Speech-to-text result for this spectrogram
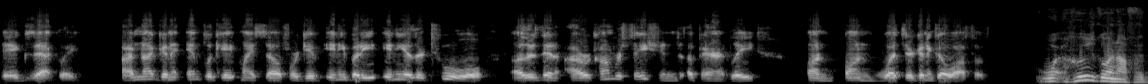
Exactly. I'm not going to implicate myself or give anybody any other tool other than our conversations apparently on on what they're going to go off of. What who's going off of?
